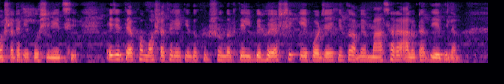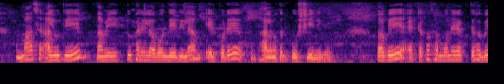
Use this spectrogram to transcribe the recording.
মশলাটাকে কষিয়ে নিয়েছি। এই যে দেখো মশলা থেকে কিন্তু খুব সুন্দর তেল বের হয়ে আসছে। এই পর্যায়ে কিন্তু আমি মাছ আর আলুটা দিয়ে দিলাম। মাছ, আলু দিয়ে আমি একটুখানি লবণ দিয়ে দিলাম। এরপরে খুব ভালো মতন কষিয়ে নেব। তবে একটা কথা মনে রাখতে হবে,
